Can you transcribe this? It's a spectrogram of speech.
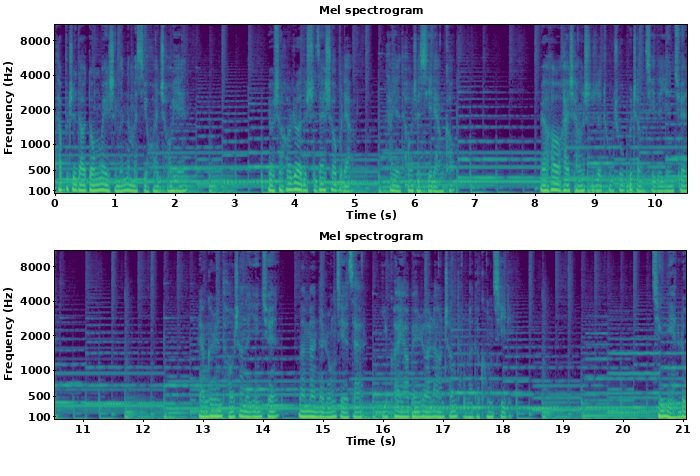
他不知道冬为什么那么喜欢抽烟，有时候热的实在受不了，他也偷着吸两口，然后还尝试着吐出不整齐的烟圈。两个人头上的烟圈慢慢的溶解在一块要被热浪蒸腾了的空气里。青年路，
